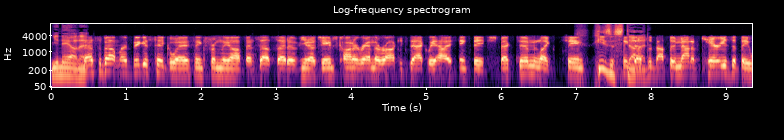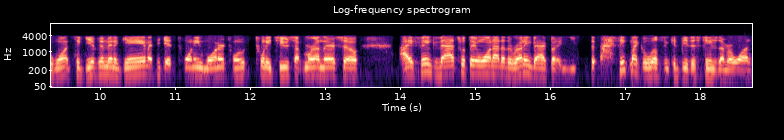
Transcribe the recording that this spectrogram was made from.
You nailed it. That's about my biggest takeaway, I think, from the offense. Outside of you know James Conner ran the rock exactly how I think they expect him, and like same. He's a stud. I think that's about the amount of carries that they want to give him in a game. I think he had 21 or 22, something around there. So I think that's what they want out of the running back. But I think Michael Wilson could be this team's number one.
